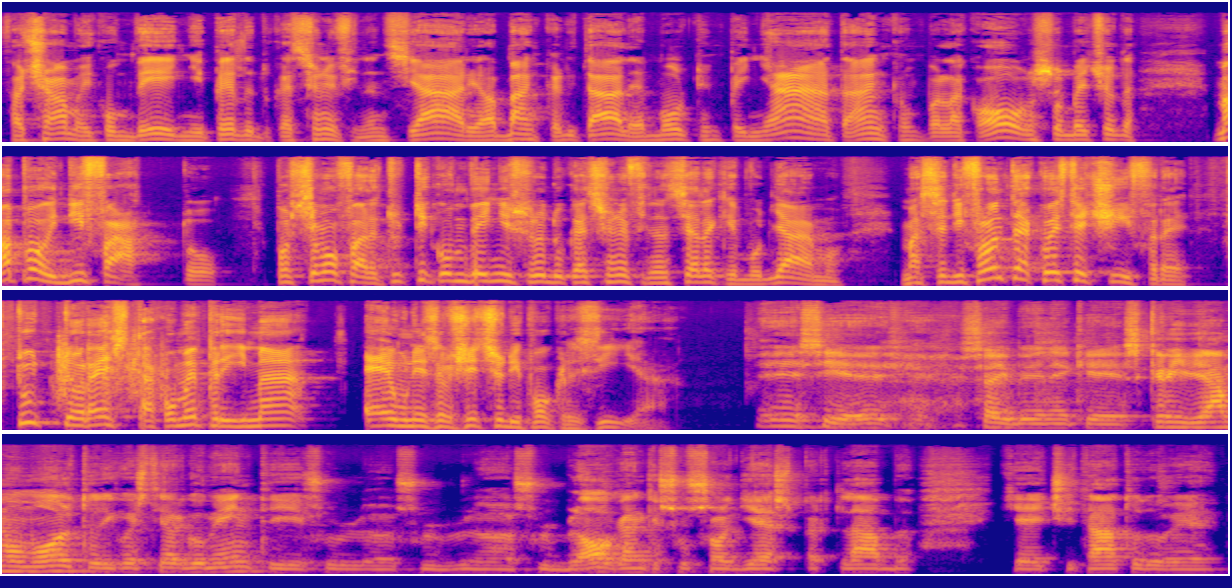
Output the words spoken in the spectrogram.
facciamo i convegni per l'educazione finanziaria, la Banca d'Italia è molto impegnata, anche un po' la Consob, eccetera, ma poi di fatto possiamo fare tutti i convegni sull'educazione finanziaria che vogliamo, ma se di fronte a queste cifre tutto resta come prima, è un esercizio di ipocrisia. Eh sì, eh, sai bene che scriviamo molto di questi argomenti sul, sul, sul blog, anche su Soldi Expert Lab che hai citato, dove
